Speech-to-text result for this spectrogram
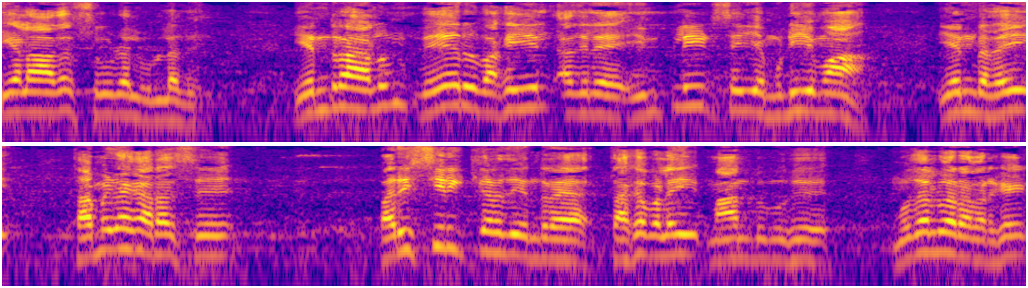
இயலாத சூழல் உள்ளது. என்றாலும் வேறு வகையில் அதில் இம்ப்ளீட் செய்ய முடியுமா என்பதை தமிழக அரசு பரிசீலிக்கிறது என்ற தகவலை மாண்புமிகு முதல்வர் அவர்கள்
